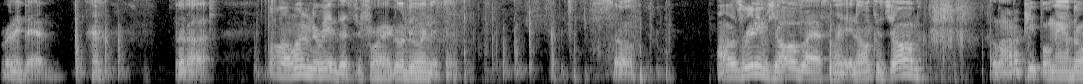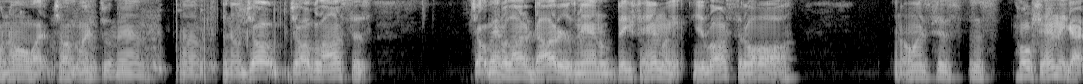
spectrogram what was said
really bad. but, uh, Oh, I wanted to read this before I go do anything. So, I was reading Job last night, you know, because Job, a lot of people, man, don't know what Job went through, man. Um, you know, Job, Job lost his, Job had a lot of daughters, man, a big family. He lost it all. You know, his, his, his whole family got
